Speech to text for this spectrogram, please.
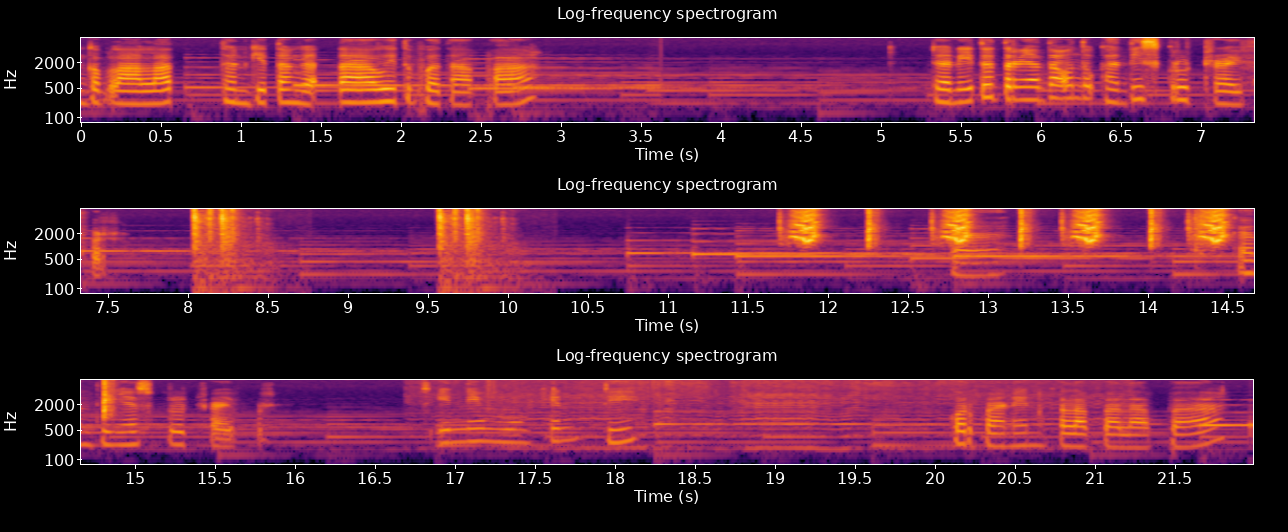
nangkep lalat dan kita nggak tahu itu buat apa. Dan itu ternyata untuk ganti screwdriver. Nah, gantinya screwdriver. Ini mungkin di korbanin laba-laba.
